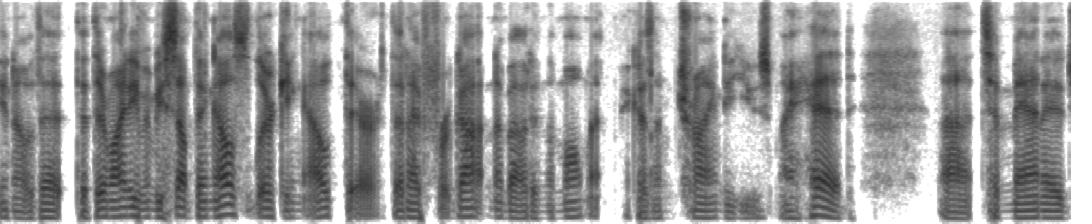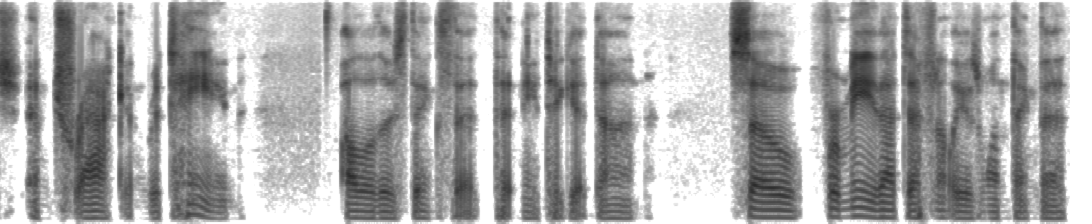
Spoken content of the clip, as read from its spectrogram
you know that that there might even be something else lurking out there that I've forgotten about in the moment because I'm trying to use my head uh, to manage and track and retain all of those things that that need to get done. So for me, that definitely is one thing that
